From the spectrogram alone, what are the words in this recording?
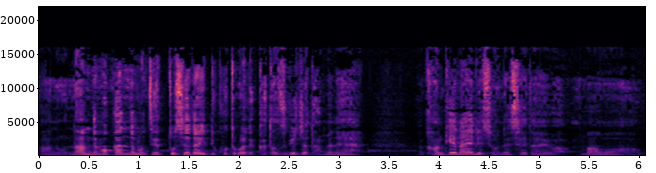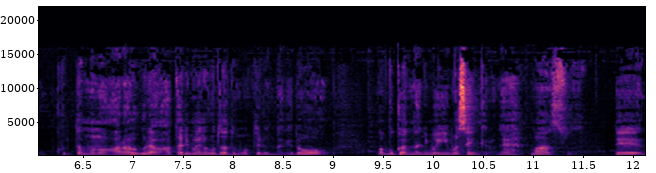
あの何でもかんでも Z 世代って言葉で片付けちゃダメね。関係ないですよね世代は。まあまあ食ったものを洗うぐらいは当たり前のことだと思ってるんだけど、まあ、僕は何も言いませんけどね。まあで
